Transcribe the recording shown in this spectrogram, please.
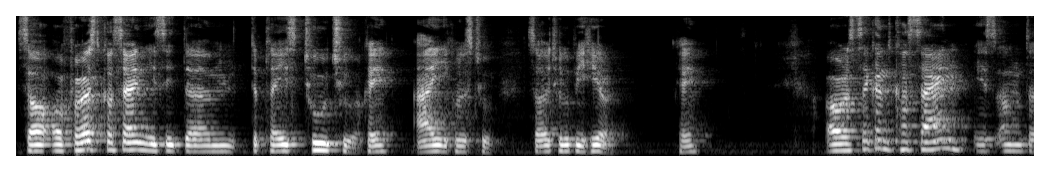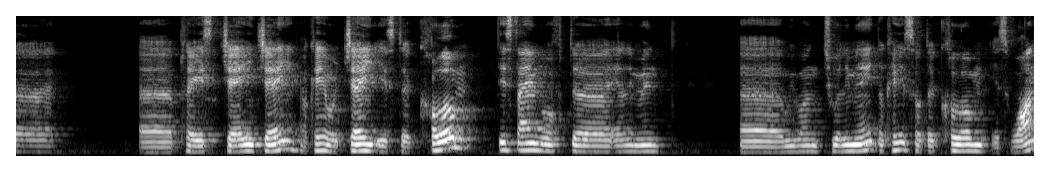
so our first cosine is in um, the place two two. Okay, i equals two, so it will be here. Okay. Our second cosine is on the uh, place j, j, okay, or j is the column this time of the element uh, we want to eliminate, okay, so the column is 1,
